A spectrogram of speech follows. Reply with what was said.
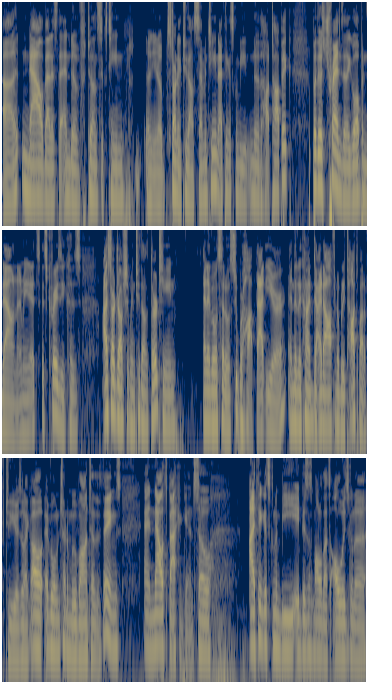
uh, now that it's the end of 2016, uh, you know, starting 2017. I think it's going to be another hot topic. But there's trends and they go up and down. I mean, it's it's crazy because I started dropshipping in 2013 and everyone said it was super hot that year. And then it kind of died off. And nobody talked about it for two years. They're like, oh, everyone tried to move on to other things. And now it's back again. So I think it's going to be a business model that's always going to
